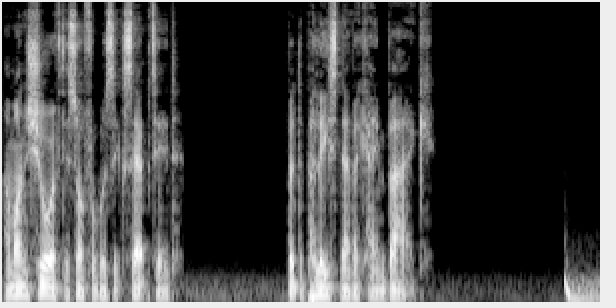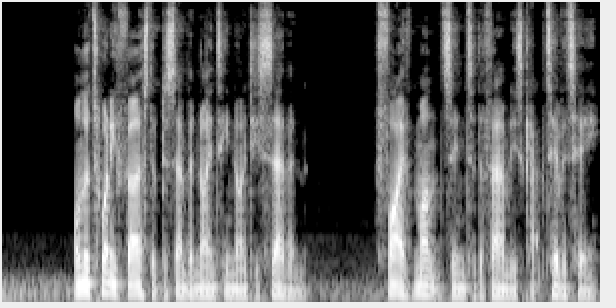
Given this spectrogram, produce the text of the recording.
I'm unsure if this offer was accepted, but the police never came back. On the 21st of December 1997, five months into the family's captivity,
